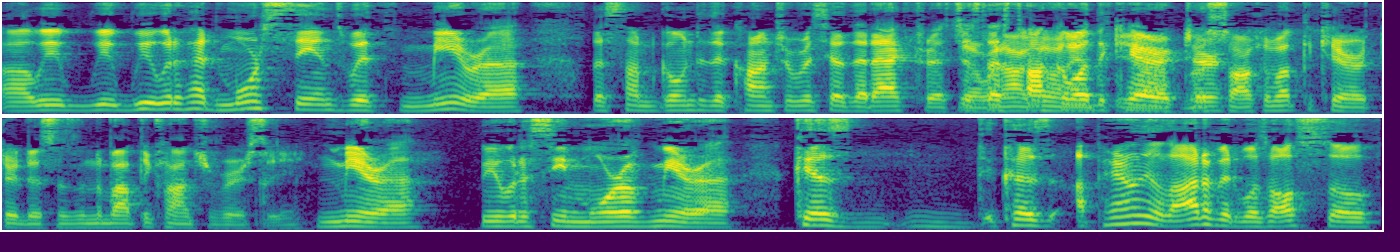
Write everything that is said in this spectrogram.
uh, we, we we would have had more scenes with Mera. Let's not go into the controversy of that actress. Just we're let's talk about in- the yeah, character. let's talk about the character. This isn't about the controversy. Mera. We would have seen more of Mera because apparently a lot of it was also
